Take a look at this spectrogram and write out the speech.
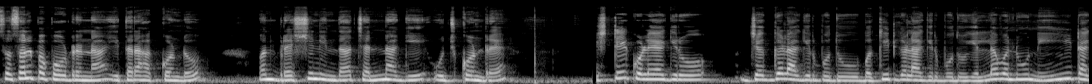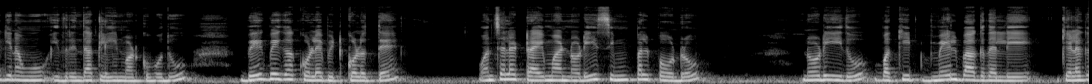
ಸ್ವ ಸ್ವಲ್ಪ ಪೌಡ್ರನ್ನ ಈ ಥರ ಹಾಕ್ಕೊಂಡು ಒಂದು ಬ್ರಷ್ಷಿನಿಂದ ಚೆನ್ನಾಗಿ ಉಜ್ಕೊಂಡ್ರೆ ಎಷ್ಟೇ ಕೊಳೆಯಾಗಿರೋ ಜಗ್ಗಳಾಗಿರ್ಬೋದು, ಬಕೆಟ್ಗಳಾಗಿರ್ಬೋದು, ಎಲ್ಲವನ್ನು ನೀಟಾಗಿ ನಾವು ಇದರಿಂದ ಕ್ಲೀನ್ ಮಾಡ್ಕೋಬೋದು. ಬೇಗ ಬೇಗ ಕೊಳೆ ಬಿಟ್ಕೊಳ್ಳುತ್ತೆ. ಒಂದ್ಸಲ ಟ್ರೈ ಮಾಡಿ ನೋಡಿ, ಸಿಂಪಲ್ ಪೌಡ್ರು. ನೋಡಿ ಇದು, ಬಕೆಟ್ ಮೇಲ್ಭಾಗದಲ್ಲಿ, ಕೆಳಗ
